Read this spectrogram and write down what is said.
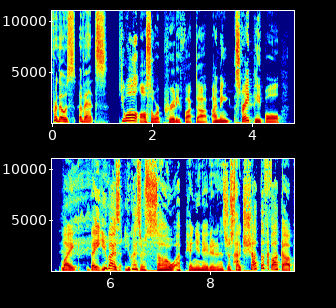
for those events? You all also are pretty fucked up. I mean, straight people, like they, you guys, you guys are so opinionated, and it's just like, shut the fuck up,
